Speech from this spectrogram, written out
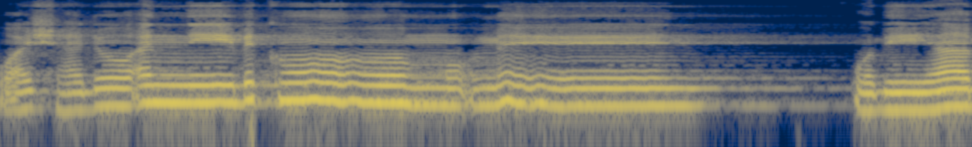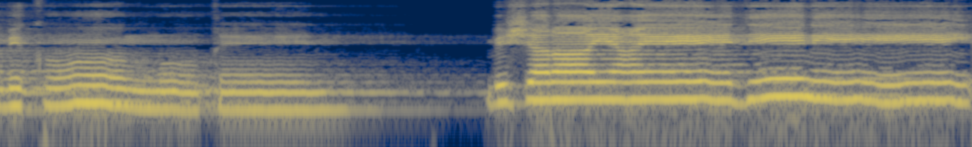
واشهد أني بكم مؤمن وبيابكم موقن بشرائع ديني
